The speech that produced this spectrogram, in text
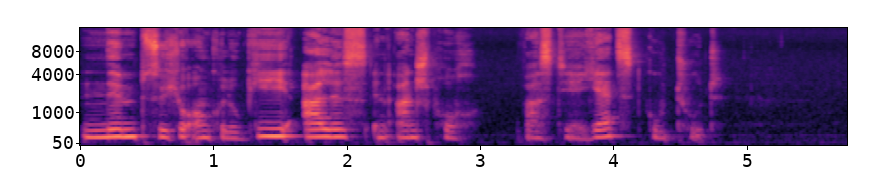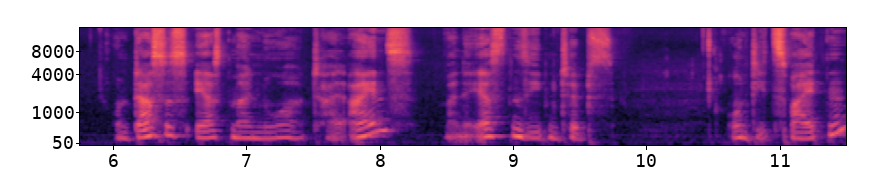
Nimm Psychoonkologie, alles in Anspruch, was dir jetzt gut tut. Und das ist erstmal nur Teil 1, meine ersten sieben Tipps. Und die zweiten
